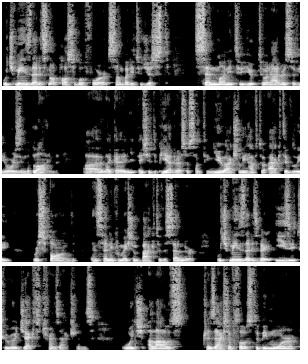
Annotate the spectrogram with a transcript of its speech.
which means that it's not possible for somebody to just send money to you to an address of yours in the blind, uh, like a HTTP address or something. You actually have to actively respond and send information back to the sender, which means that it's very easy to reject transactions, which allows transaction flows to be more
